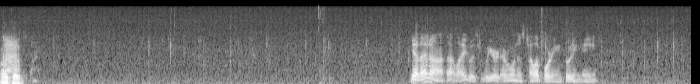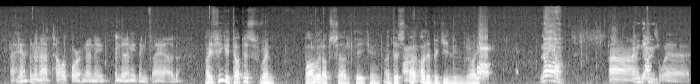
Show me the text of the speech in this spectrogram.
Ah. god. Yeah, that uh, that lag was weird. Everyone is teleporting, including me. I happen to not teleport into any into anything bad. I think it happens when power ups are taken at the s- Oh, no. at, at the beginning, right? Oh! No! Ah, I I'm got dumb. switch.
